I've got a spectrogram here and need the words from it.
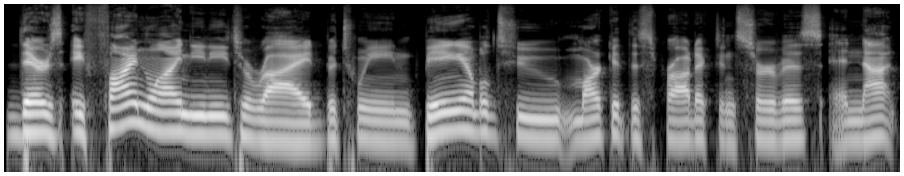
There's a fine line you need to ride between being able to market this product and service and not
